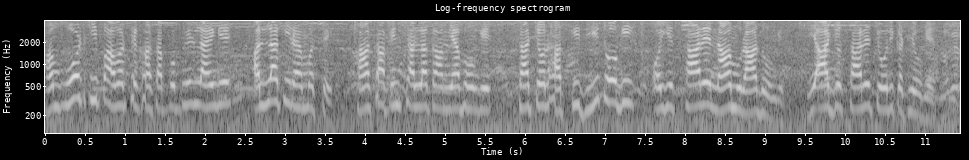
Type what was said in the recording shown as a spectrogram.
हम वोट की पावर से खान साहब को फिर लाएँगे अल्लाह की रहमत से। खान साहब इन कामयाब होंगे। सच और हक की जीत होगी और ये सारे नामुराद होंगे। ये आज जो सारे चोर इकट्ठे हो गए अगर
